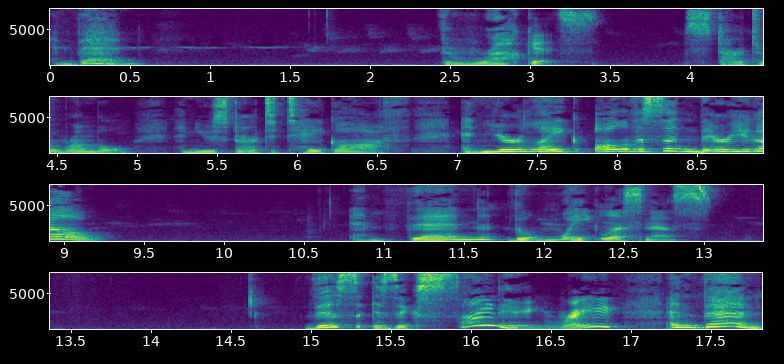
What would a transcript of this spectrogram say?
And then the rockets start to rumble and you start to take off. And you're like, all of a sudden, there you go. And then the weightlessness. This is exciting, right? And then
